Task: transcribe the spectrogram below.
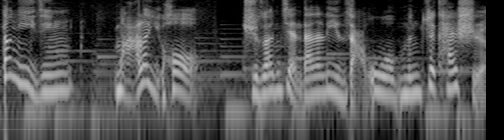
当你已经麻了以后，举个很简单的例子啊，我们最开始，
